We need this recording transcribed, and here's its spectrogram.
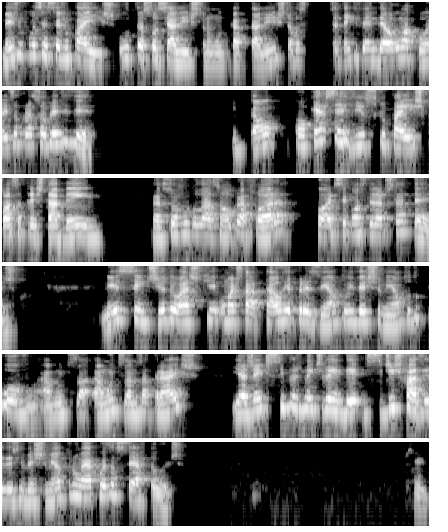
mesmo que você seja um país ultra socialista no mundo capitalista, você tem que vender alguma coisa para sobreviver. Então, qualquer serviço que o país possa prestar bem para sua população ou para fora pode ser considerado estratégico. Nesse sentido, eu acho que uma estatal representa o investimento do povo há muitos, há muitos anos atrás, e a gente simplesmente vender, se desfazer desse investimento não é a coisa certa hoje. Sim.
